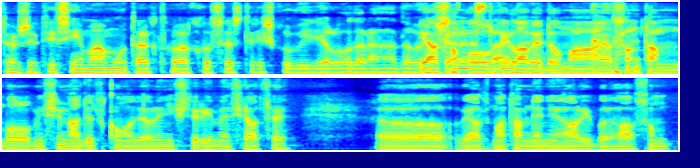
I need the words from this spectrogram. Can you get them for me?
Takže ty si mamu takto ako sestričku videl od rána do večera. Ja som bol v Vilave doma, ja som tam bol, myslím, na detskom oddelení 4 mesiace. Uh, viac ma tam nenehali, behal som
